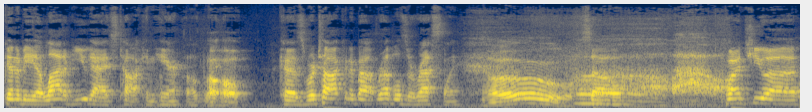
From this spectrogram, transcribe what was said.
going to be a lot of you guys talking here Uh oh. Because we're talking about Rebels of Wrestling. Oh. So why don't you uh,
